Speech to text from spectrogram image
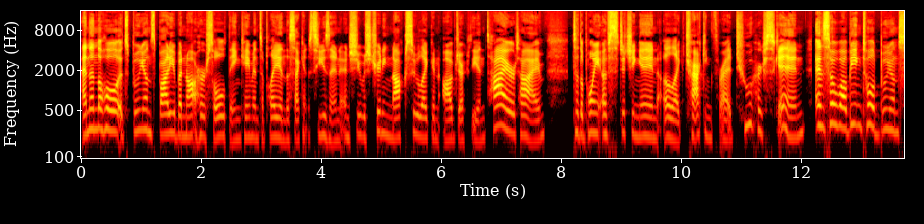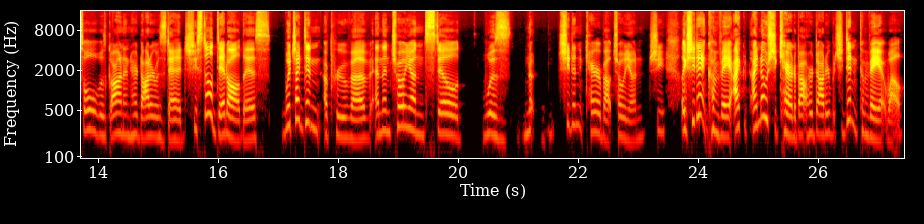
And then the whole it's Buyeon's body but not her soul thing came into play in the second season, and she was treating Naksu like an object the entire time to the point of stitching in a like tracking thread to her skin. And so while being told Buyeon's soul was gone and her daughter was dead, she still did all this, which I didn't approve of. And then Choyun still was no, she didn't care about Choyun. She like she didn't convey. I I know she cared about her daughter, but she didn't convey it well.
